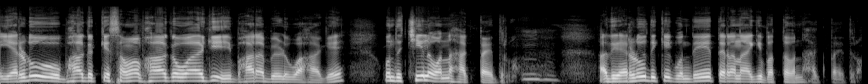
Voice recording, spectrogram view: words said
ಎರಡೂ ಭಾಗಕ್ಕೆ ಸಮಭಾಗವಾಗಿ ಭಾರ ಬೀಳುವ ಹಾಗೆ ಒಂದು ಚೀಲವನ್ನು ಹಾಕ್ತಾ ಇದ್ರು. ಅದು ಎರಡೂ ದಿಕ್ಕಿಗೆ ಒಂದೇ ತೆರನಾಗಿ ಭತ್ತವನ್ನು ಹಾಕ್ತಾ ಇದ್ರು.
